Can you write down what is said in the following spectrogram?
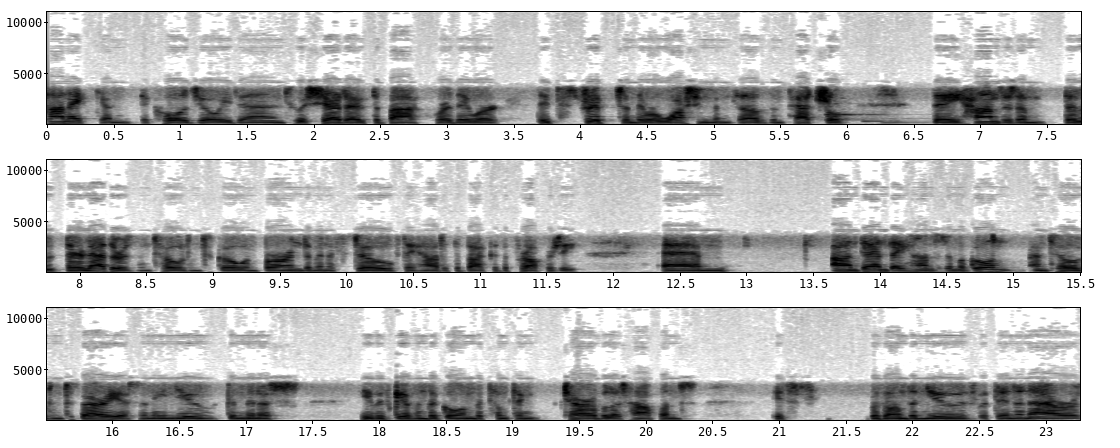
panic, and they called Joey down to a shed out the back where they were they'd stripped and they were washing themselves in petrol. They handed him the, their leathers and told him to go and burn them in a stove they had at the back of the property. Um, and then they handed him a gun and told him to bury it. And he knew the minute he was given the gun that something terrible had happened. It was on the news within an hour or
